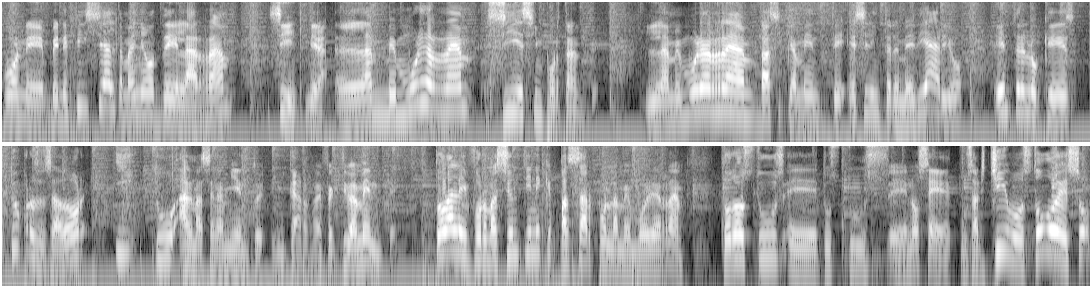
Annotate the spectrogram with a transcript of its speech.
pone, ¿beneficia el tamaño de la RAM? Sí, mira, la memoria RAM sí es importante. La memoria RAM básicamente es el intermediario entre lo que es tu procesador y tu almacenamiento interno, efectivamente. Toda la información tiene que pasar por la memoria RAM todos tus, eh, tus eh, no sé, tus archivos, todo eso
